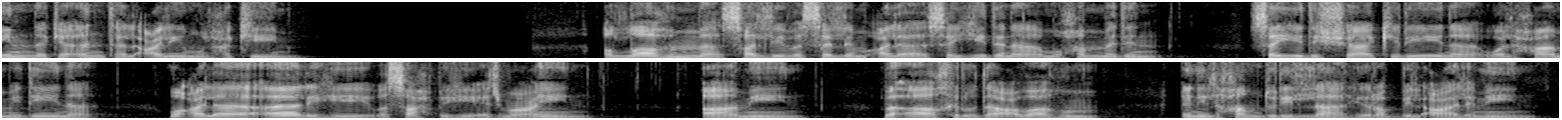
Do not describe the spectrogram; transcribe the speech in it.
إنك أنت العليم الحكيم. اللهم صل وسلم على سيدنا محمد سيد الشاكرين والحامدين وعلى آله وصحبه أجمعين. آمين. وآخر دعواهم أن الحمد لله رب العالمين.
